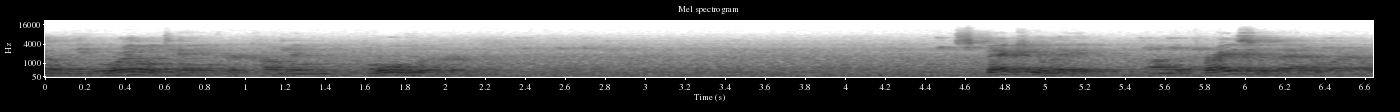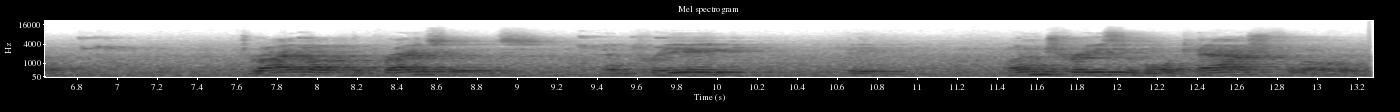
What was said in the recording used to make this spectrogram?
of the oil tanker coming over, speculate on the price of that oil, drive up the prices, and create a untraceable cash flow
